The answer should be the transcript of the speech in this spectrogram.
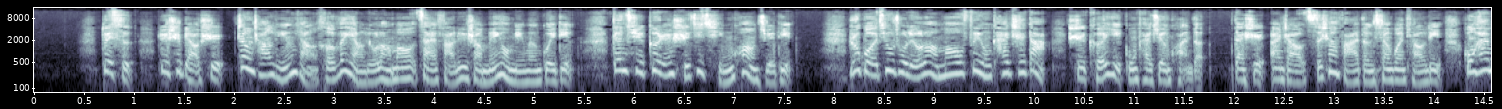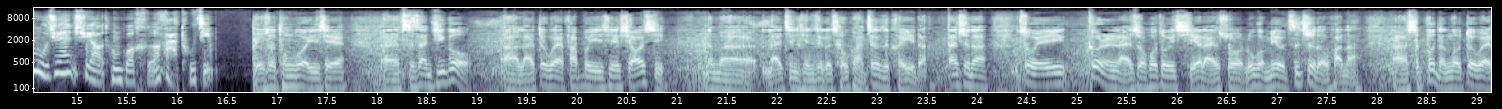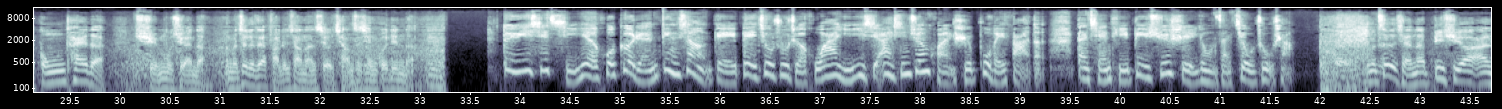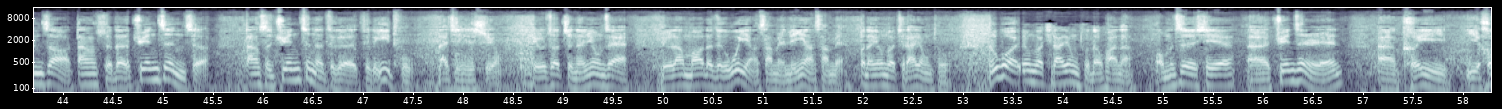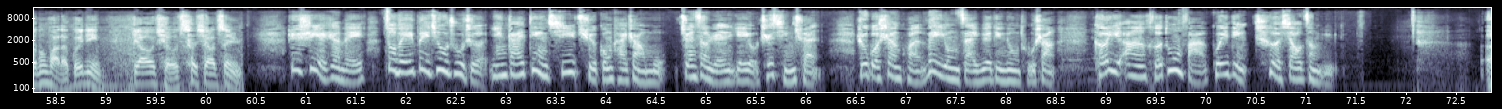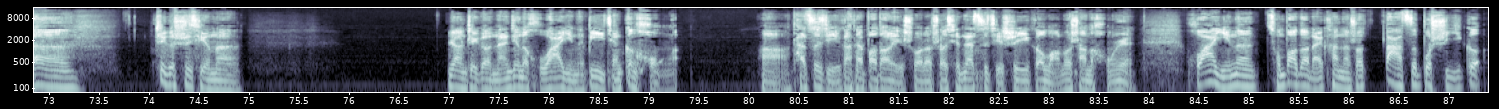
对此，律师表示，正常领养和喂养流浪猫在法律上没有明文规定，根据个人实际情况决定。如果救助流浪猫费用开支大，是可以公开捐款的。但是，按照慈善法等相关条例，公开募捐需要通过合法途径。比如说，通过一些呃慈善机构啊来对外发布一些消息，那么来进行这个筹款，这个是可以的。但是呢，作为个人来说或作为企业来说，如果没有资质的话呢，啊是不能够对外公开的去募捐的。那么这个在法律上呢是有强制性规定的。嗯。对于一些企业或个人定向给被救助者胡阿姨一些爱心捐款是不违法的，但前提必须是用在救助上。那么这个钱呢，必须要按照当时的捐赠者当时捐赠的这个这个意图来进行使用。比如说，只能用在流浪猫的这个喂养上面、领养上面，不能用作其他用途。如果用作其他用途的话呢，我们这些呃捐赠人呃可以以合同法的规定要求撤销赠与。律师也认为，作为被救助者，应该定期去公开账目，捐赠人也有知情权。如果善款未用在约定用途上，可以按合同法规定撤销赠与。呃，这个事情呢，让这个南京的胡阿姨呢比以前更红了，啊，她自己刚才报道里说了，说现在自己是一个网络上的红人。胡阿姨呢，从报道来看呢，说大字不识一个，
